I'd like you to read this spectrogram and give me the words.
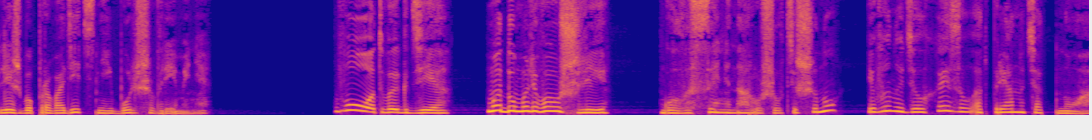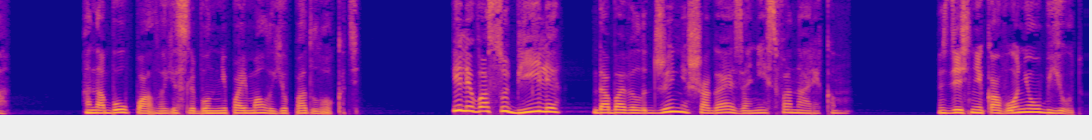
лишь бы проводить с ней больше времени. «Вот вы где!» Мы думали, вы ушли». Голос Сенни нарушил тишину и вынудил Хейзел отпрянуть от Ноа. Она бы упала, если бы он не поймал ее под локоть. «Или вас убили», — добавила Джинни, шагая за ней с фонариком. «Здесь никого не убьют».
